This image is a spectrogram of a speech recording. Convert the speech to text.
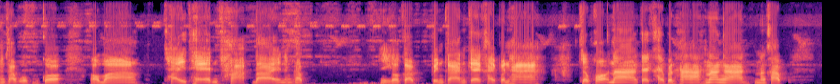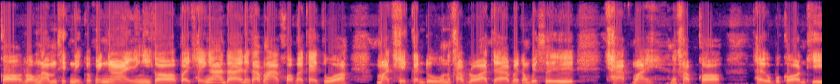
นะครับ ผมก็เอามาใช้แทนฉากได้นะครับ นี่ก็กเป็นการแก้ไขปัญหา เฉพาะหน้าแก้ไขปัญหาหน้างานนะครับ ก็ลองนำเทคนิคแบบง่ายๆอย่างนี้ก็ไปใช้งานได้นะครับ หาของใกล้ๆตัวมาเช็คกันดูนะครับ เราอาจจะไม่ต้องไปซื้อฉากใหม่นะครับ ก็ใช้อุปกรณ์ที่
